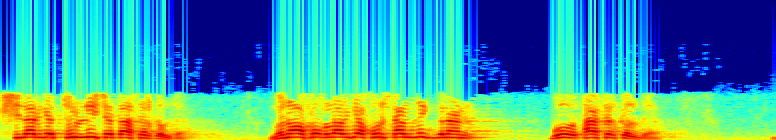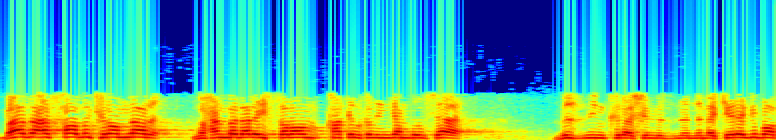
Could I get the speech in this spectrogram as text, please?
kishilarga turlicha ta'sir qildi. Munofiqlarga xursandlik bilan bu ta'sir qildi. Ba'zi ashobi ikromlar muhammad alayhissalom qatl qilingan bo'lsa bizning kurashimizni nima keragi bor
